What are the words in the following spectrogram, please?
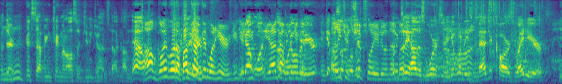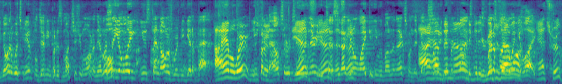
But they're mm-hmm. good stuff. You can check them out also at jimmyjohns.com. Now, Oh, go ahead, and load up. I'm I've got a good one here. You, You get- got one? Yeah, I I'm got gonna one. go over get- here and get I'll myself eat your little bit- chips while you're doing that. Let me buddy. tell you how this works here. You get one of these magic cards right here. You go into what's beautiful, Jeff. You can put as much as you want in there. Let's Oh. say you only use ten dollars worth, you get it back. I am aware of this. You can put an ounce or two Yes, in there. You yeah, test it out. You don't like it, you move on to the next one. They've got I so have many been different known kinds. to get as You're much gonna as find I one want. you like. That's true.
